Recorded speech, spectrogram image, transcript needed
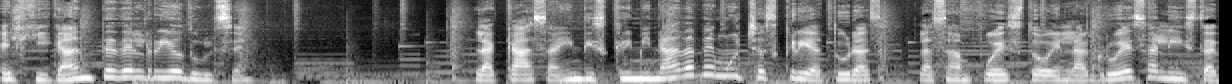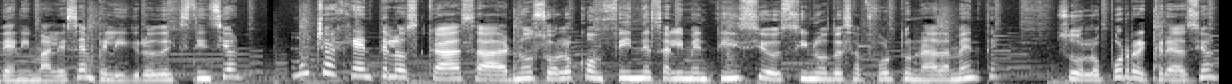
El gigante del río Dulce la caza indiscriminada de muchas criaturas las han puesto en la gruesa lista de animales en peligro de extinción. Mucha gente los caza no solo con fines alimenticios, sino desafortunadamente solo por recreación.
